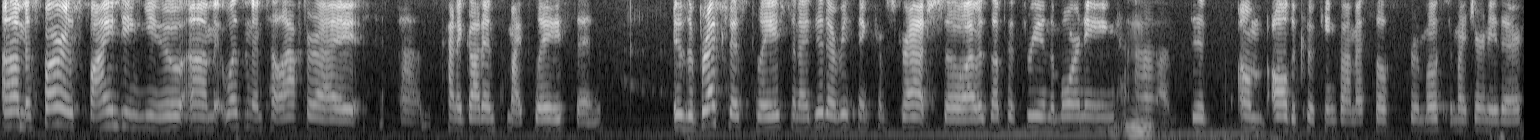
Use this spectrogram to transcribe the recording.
Um, as far as finding you, um, it wasn't until after I um, kind of got into my place and it was a breakfast place, and I did everything from scratch. So I was up at three in the morning, mm. uh, did um, all the cooking by myself for most of my journey there.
